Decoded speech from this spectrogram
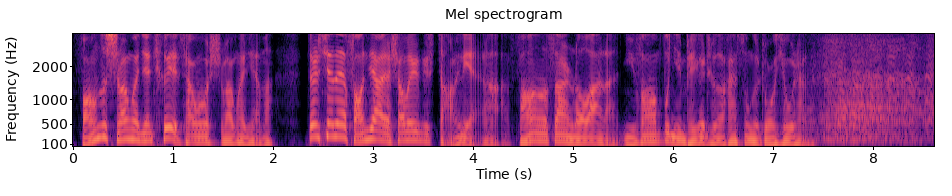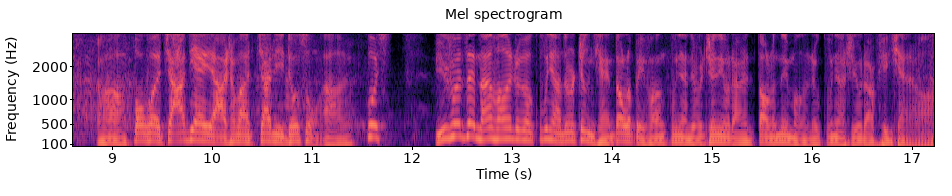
房子十万块钱，车也差不多十万块钱嘛。但是现在房价稍微涨了点啊，房子三十多万了，女方不仅赔个车，还送个装修啥的，啊，包括家电呀，是吧？家里都送啊。过去，比如说在南方这个姑娘都是挣钱，到了北方姑娘就是真有点，到了内蒙这姑娘是有点赔钱啊。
